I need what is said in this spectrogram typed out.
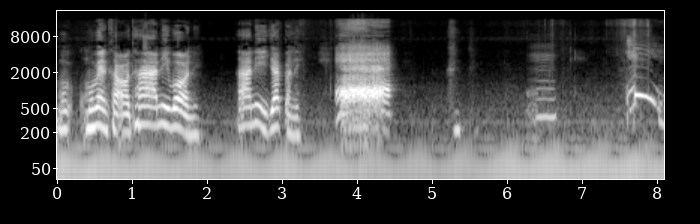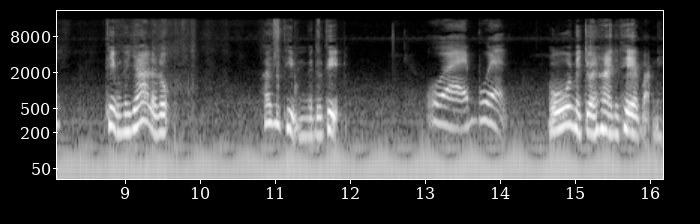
โมโมเมนต์เขาเอาท่านี่บ่นี่ ท่านี่ยักษ์อันนี้อืมอีถิ่มขยะแหละลูกพาสิถิ่มไปดูที่หวเปื่อนโอ้ยไม่จอยให้เทพอะนี่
